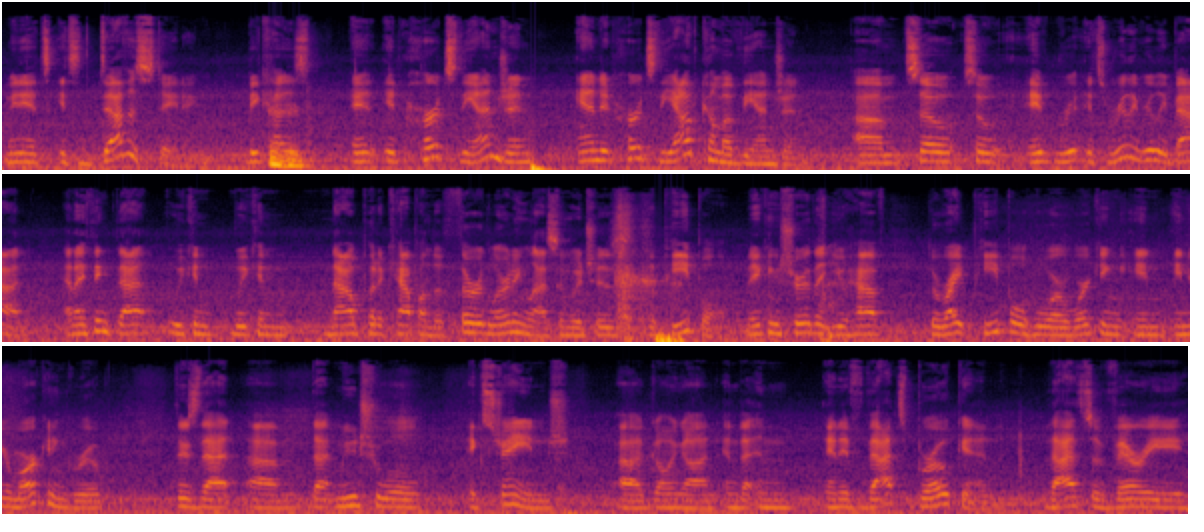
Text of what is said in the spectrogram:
I mean, it's it's devastating because mm-hmm. it, it hurts the engine and it hurts the outcome of the engine. Um, so so it re- it's really really bad. And I think that we can we can now put a cap on the third learning lesson, which is the people, making sure that you have the right people who are working in, in your marketing group, there's that um, that mutual exchange uh, going on, and that and and if that's broken, that's a very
